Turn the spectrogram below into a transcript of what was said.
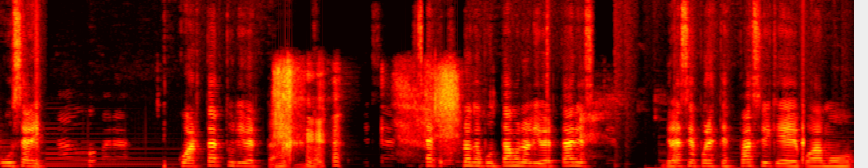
use al Estado para coartar tu libertad. No. Es lo que apuntamos los libertarios. Gracias por este espacio y que podamos,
